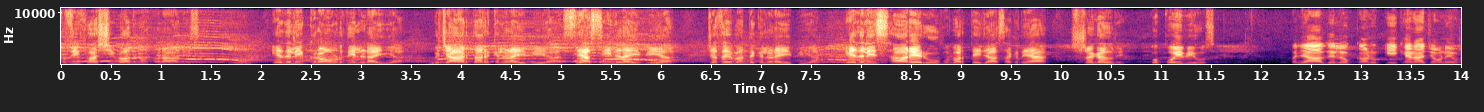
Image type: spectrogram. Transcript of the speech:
ਤੁਸੀਂ ਫਾਸ਼ੀਵਾਦ ਨੂੰ ਹਰਾ ਨਹੀਂ ਸਕਦੇ। ਇਹਦੇ ਲਈ ਗਰਾਊਂਡ ਦੀ ਲੜਾਈ ਆ ਵਿਚਾਰਧਾਰਕ ਲੜਾਈ ਵੀ ਆ ਸਿਆਸੀ ਲੜਾਈ ਵੀ ਆ ਜਥੇਬੰਦਕ ਲੜਾਈ ਵੀ ਆ। ਇਹਦੇ ਲਈ ਸਾਰੇ ਰੂਪ ਵਰਤੇ ਜਾ ਸਕਦੇ ਆ ਸਟਰਗਲ ਦੇ ਉਹ ਕੋਈ ਵੀ ਹੋ ਸਕਦਾ ਪੰਜਾਬ ਦੇ ਲੋਕਾਂ ਨੂੰ ਕੀ ਕਹਿਣਾ ਚਾਹੁੰਦੇ ਹੋ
